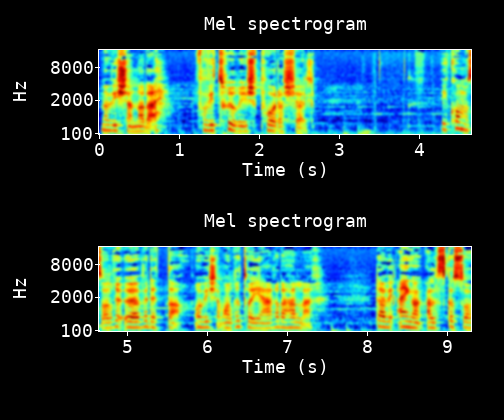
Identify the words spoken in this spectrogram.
Men vi skjønner det. for vi tror jo ikke på det sjøl. Vi kommer oss aldri over dette, og vi kommer aldri til å gjøre det heller. Det vi en gang elska så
